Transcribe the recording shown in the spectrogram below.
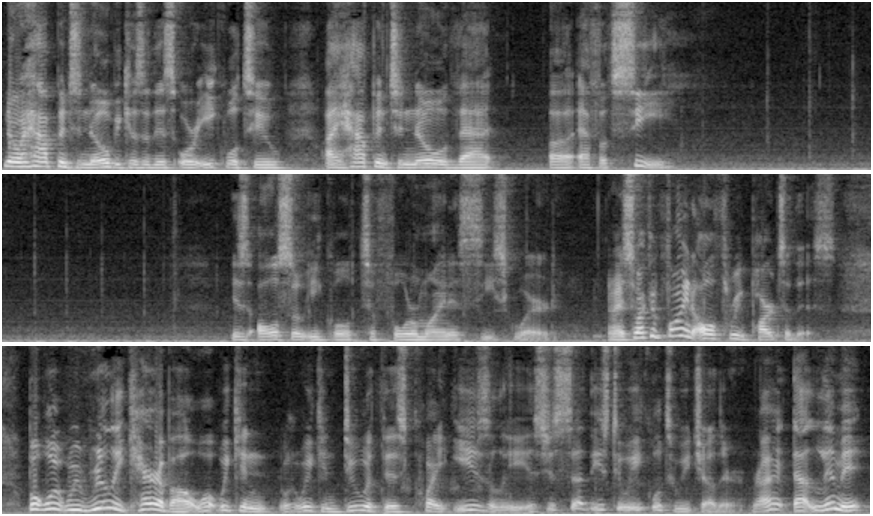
Now I happen to know because of this or equal to, I happen to know that uh, f of c is also equal to 4 minus c squared. All right, so I can find all three parts of this. But what we really care about, what we can what we can do with this quite easily, is just set these two equal to each other, right? That limit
